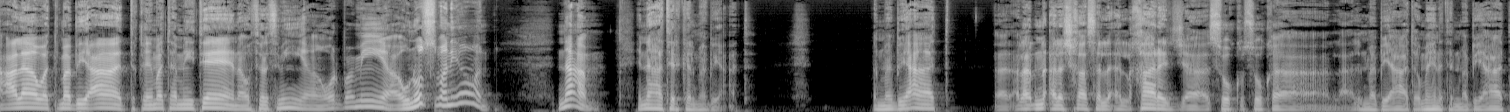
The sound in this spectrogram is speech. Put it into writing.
علاوة مبيعات قيمتها 200 أو 300 أو 400 أو نصف مليون. نعم إنها تلك المبيعات. المبيعات الأشخاص الخارج آه، سوق سوق آه، المبيعات أو مهنة المبيعات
